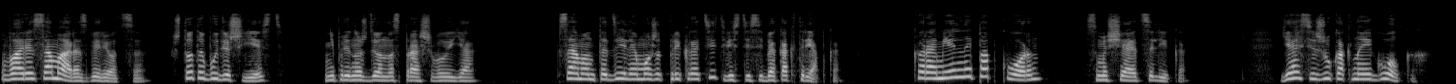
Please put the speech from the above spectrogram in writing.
Варя сама разберется. Что ты будешь есть? Непринужденно спрашиваю я. В самом-то деле может прекратить вести себя как тряпка. «Карамельный попкорн», — смущается Лика. Я сижу как на иголках,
